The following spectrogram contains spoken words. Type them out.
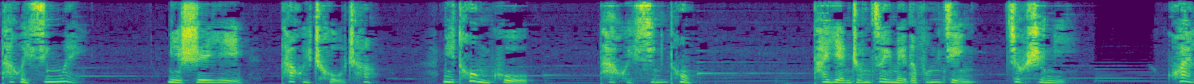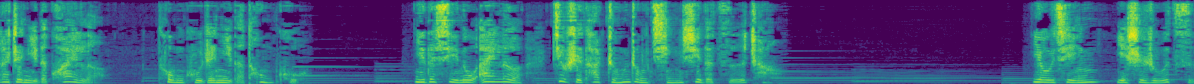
他会欣慰；你失意，他会惆怅；你痛苦。他会心痛，他眼中最美的风景就是你，快乐着你的快乐，痛苦着你的痛苦，你的喜怒哀乐就是他种种情绪的磁场。友情也是如此，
